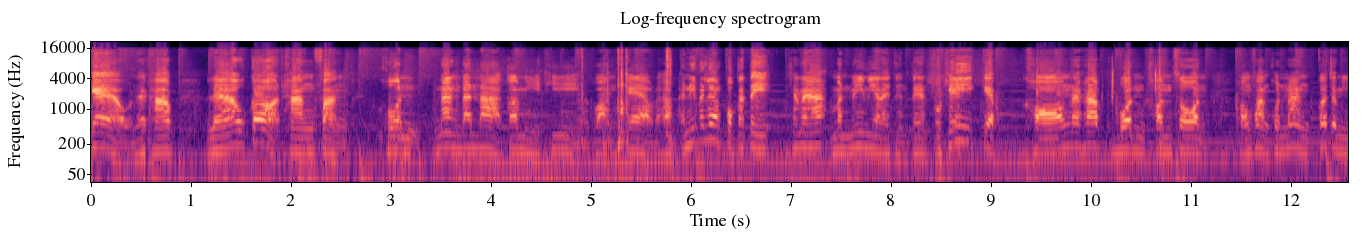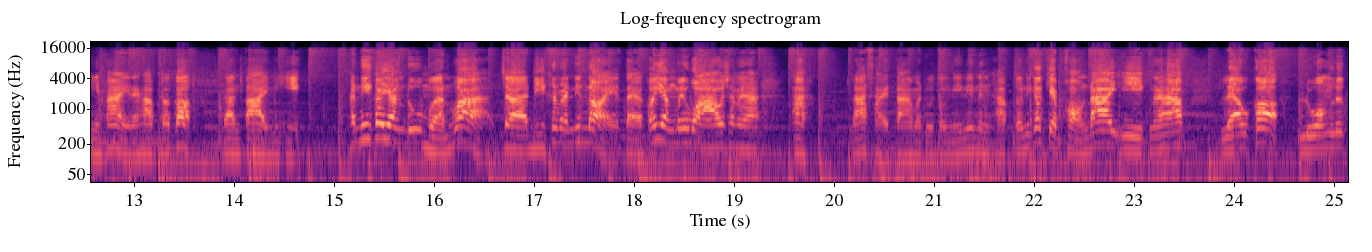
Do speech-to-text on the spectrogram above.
แก้วนะครับ แล้วก็ทางฝั่ง คนนั่งด้านหน้าก็มีที่วางแก้วนะครับ อันนี้เป็นเรื่องปกติใช่ไหมฮะมันไม่มีอะไรตื่นเต้นโอเคที่เก็บของนะครับบนคอนโซลของฝั่งคนนั่งก็จะมีให้นะครับ แล้วก็ด้านใต้มีอีก อันนี้ก็ยังดูเหมือนว่าจะดีขึ้นมานิดหน่อย แต่ก็ยังไม่ว้าวใช่ไหมฮะอะล่าสายตามาดูตรงนี้นิดนึงครับตรงนี้ก็เก็บของได้อีกนะครับ แล้วก็ล้วงลึก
